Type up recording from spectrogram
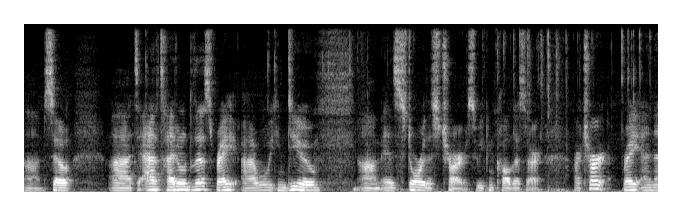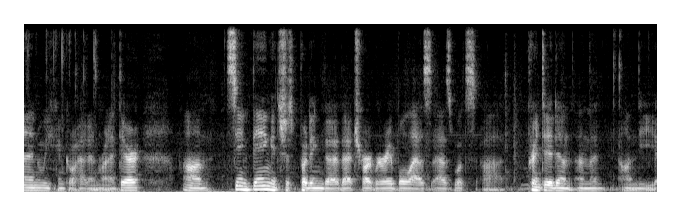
Um, so uh, to add a title to this, right, what we can do um, is store this chart. So we can call this our, our chart, right, and then we can go ahead and run it there. Same thing, it's just putting the, that chart variable as, as what's printed on, on the, on the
